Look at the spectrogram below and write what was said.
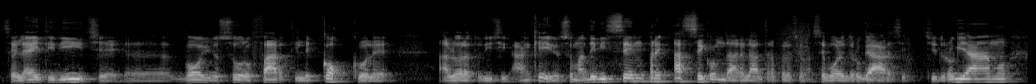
Se lei ti dice eh, voglio solo farti le coccole, allora tu dici anche io. Insomma, devi sempre assecondare l'altra persona. Se vuole drogarsi, ci droghiamo.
